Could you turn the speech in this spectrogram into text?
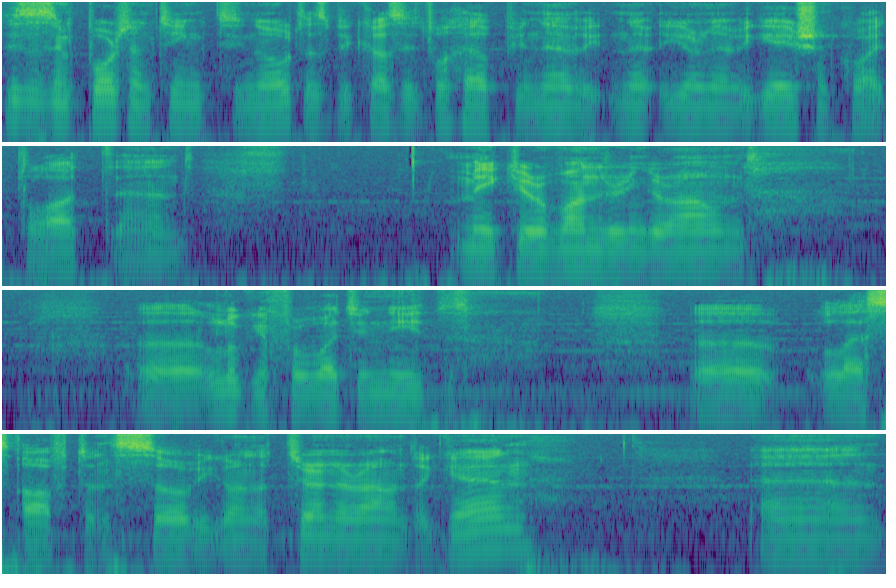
This is important thing to notice because it will help you navi na your navigation quite a lot and make your wandering around uh, looking for what you need uh, less often. So we're gonna turn around again and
